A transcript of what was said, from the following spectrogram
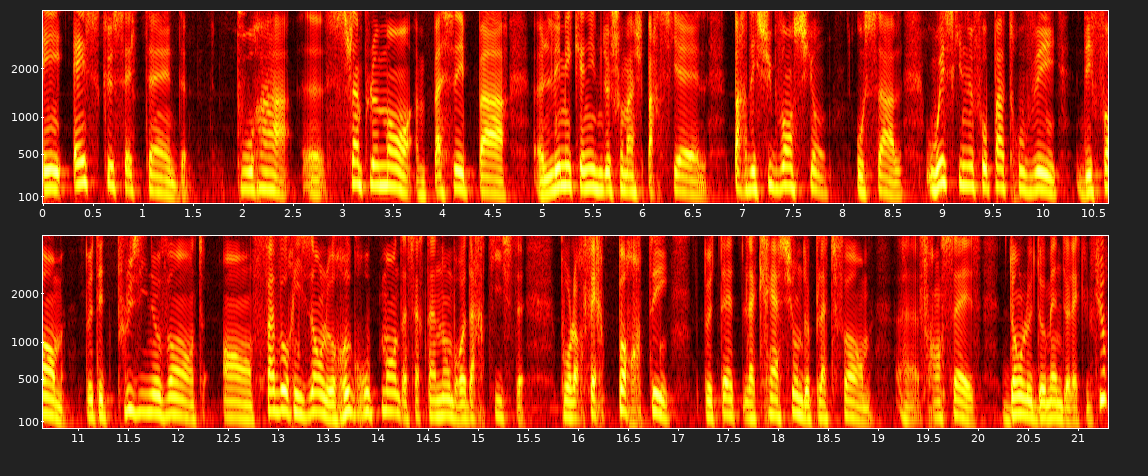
Et est-ce que cette aide pourra simplement passer par les mécanismes de chômage partiel, par des subventions aux salles, ou est-ce qu'il ne faut pas trouver des formes peut-être plus innovantes en favorisant le regroupement d'un certain nombre d'artistes pour leur faire porter peut-être la création de plateformes euh, françaises dans le domaine de la culture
